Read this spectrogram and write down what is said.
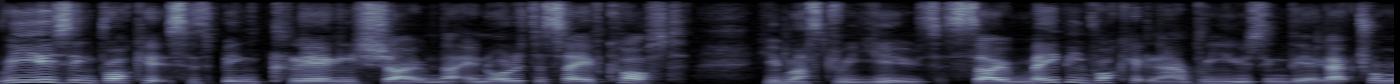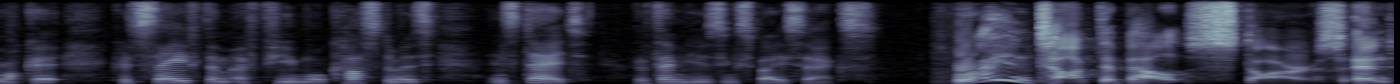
Reusing rockets has been clearly shown that in order to save cost, you must reuse. So maybe Rocket Lab reusing the Electron rocket could save them a few more customers instead of them using SpaceX. Ryan talked about stars, and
